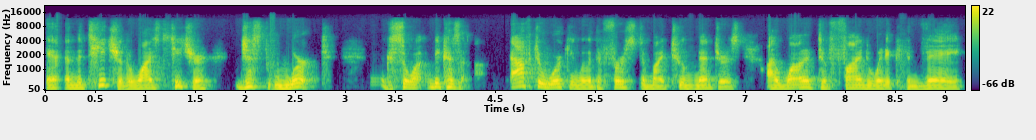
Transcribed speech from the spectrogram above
and the teacher, the wise teacher, just worked. So, because after working with the first of my two mentors, I wanted to find a way to convey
